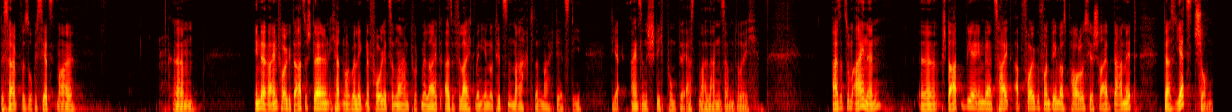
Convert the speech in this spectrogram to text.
Deshalb versuche ich es jetzt mal ähm, in der Reihenfolge darzustellen. Ich hatte noch überlegt, eine Folie zu machen. Tut mir leid. Also vielleicht, wenn ihr Notizen macht, dann macht ihr jetzt die, die einzelnen Stichpunkte erstmal langsam durch. Also zum einen äh, starten wir in der Zeitabfolge von dem, was Paulus hier schreibt, damit, dass jetzt schon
